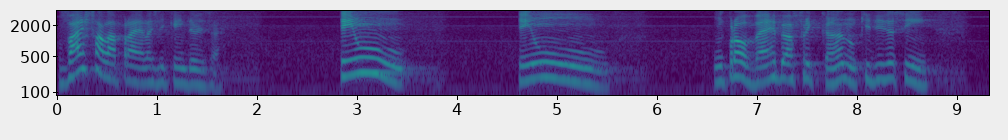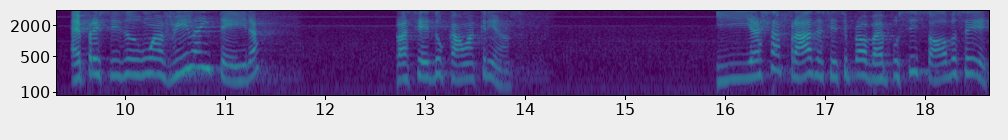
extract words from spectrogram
vai falar para elas de quem Deus é. Tem um tem um um provérbio africano que diz assim: é preciso uma vila inteira para se educar uma criança. E essa frase, assim, esse provérbio por si só, você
